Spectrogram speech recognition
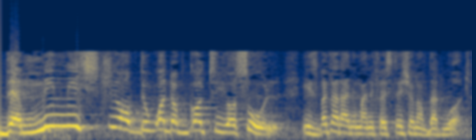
The ministry of the word of God to your soul is better than the manifestation of that word.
